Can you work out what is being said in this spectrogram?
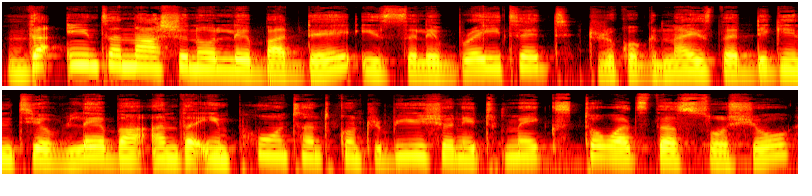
The International Labour Day is celebrated to recognize the dignity of labor and the important contribution it makes towards the social,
